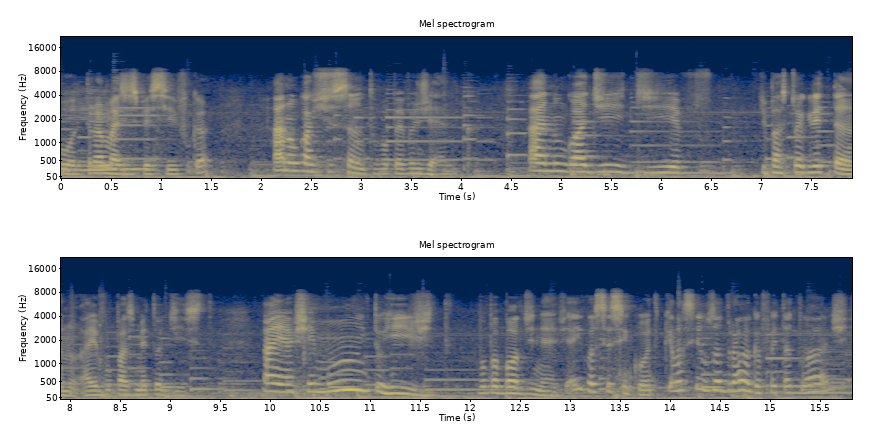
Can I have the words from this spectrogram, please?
outra e... mais específica. Ah, não gosto de santo, vou pra evangélica. Ah, não gosto de, de de pastor gritando. Aí eu vou para as metodistas. Aí achei muito rígido. Vou para bola de neve. Aí você se encontra, porque lá você usa droga, foi tatuagem.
